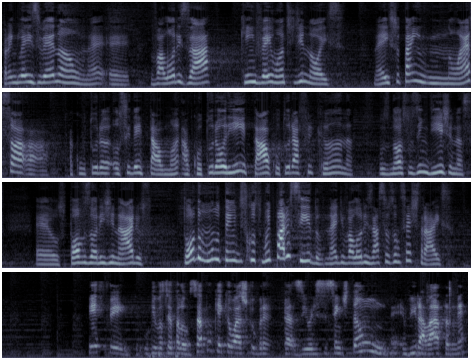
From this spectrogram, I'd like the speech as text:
para inglês ver, não, né? É valorizar quem veio antes de nós. Né? Isso tá em, não é só a, a cultura ocidental, a cultura oriental, a cultura africana, os nossos indígenas, é, os povos originários. Todo mundo tem um discurso muito parecido, né? De valorizar seus ancestrais. Perfeito, o que você falou. Sabe por que, que eu acho que o Brasil ele se sente tão é, vira-lata, né?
